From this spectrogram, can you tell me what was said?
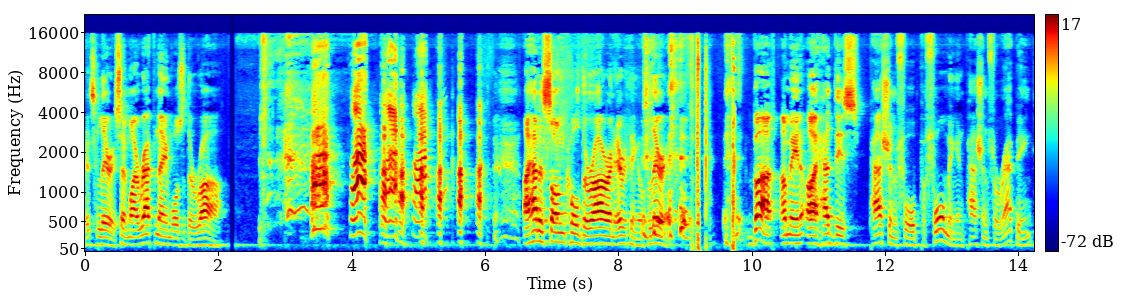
it's hilarious. So my rap name was the Ra. I had a song called the Rara and everything. It was hilarious. but I mean, I had this passion for performing and passion for rapping,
